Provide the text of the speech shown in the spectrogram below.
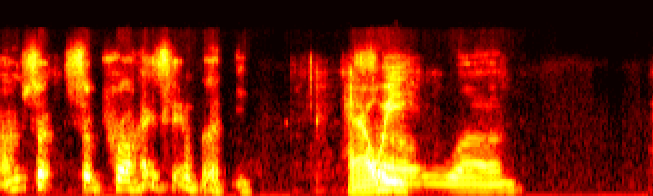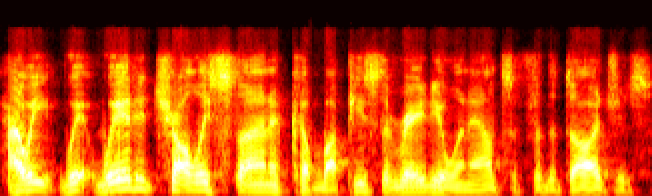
I'm su- surprisingly. Howie, So, uh, Howie, where, where did Charlie Steiner come up? He's the radio announcer for the Dodgers.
